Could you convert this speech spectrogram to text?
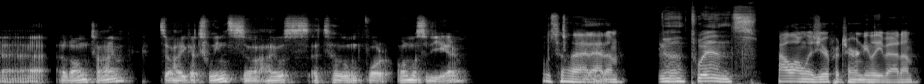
uh, a long time. So I got twins, so I was at home for almost a year. Listen to that, Adam. Uh, twins. How long was your paternity leave, Adam?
